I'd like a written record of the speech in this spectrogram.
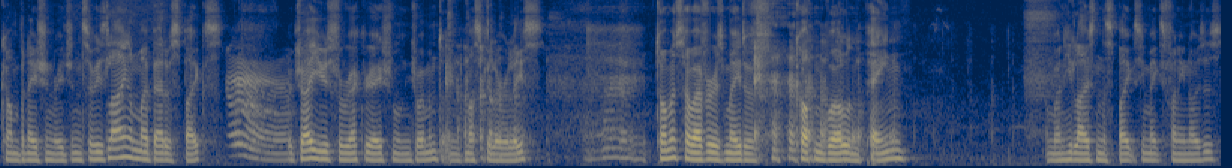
combination region, so he's lying on my bed of spikes, which I use for recreational enjoyment and muscular release. Thomas, however, is made of cotton wool and pain. And when he lies in the spikes, he makes funny noises.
